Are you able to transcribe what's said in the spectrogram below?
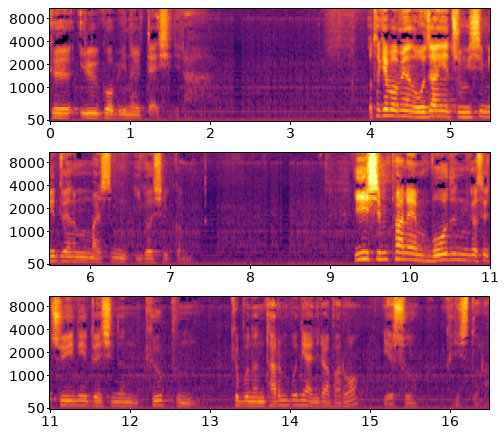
그 일곱 인을 떼시리라. 어떻게 보면 5장의 중심이 되는 말씀은 이것일 겁니다. 이 심판의 모든 것의 주인이 되시는 그 분, 그분은 다른 분이 아니라 바로 예수 사실입니다.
